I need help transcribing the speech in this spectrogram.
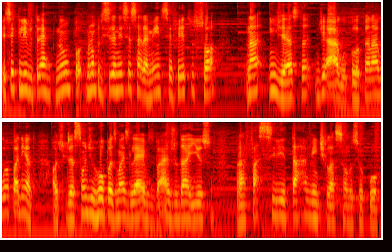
Esse equilíbrio térmico não, não precisa necessariamente ser feito só na ingesta de água, colocando água para dentro. A utilização de roupas mais leves vai ajudar isso para facilitar a ventilação do seu corpo.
